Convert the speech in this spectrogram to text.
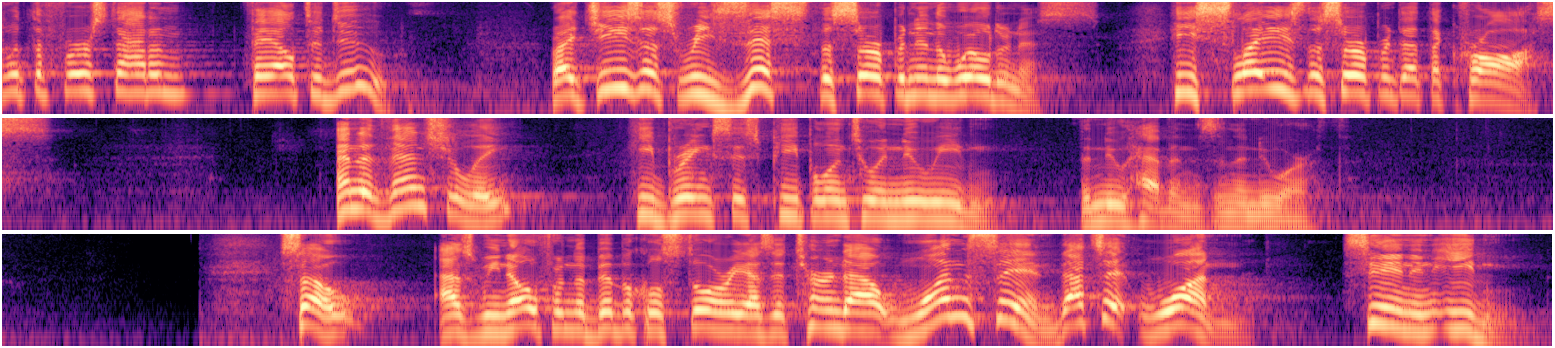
what the first Adam failed to do. Right? Jesus resists the serpent in the wilderness. He slays the serpent at the cross. And eventually, he brings his people into a new Eden, the new heavens and the new earth. So, as we know from the biblical story, as it turned out, one sin, that's it, one sin in Eden,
